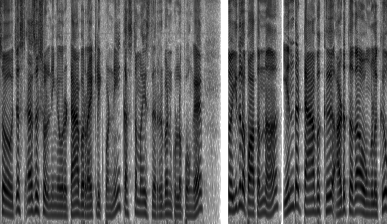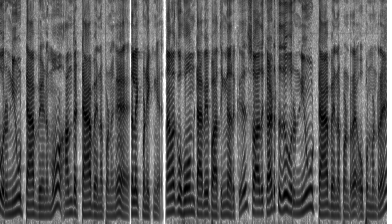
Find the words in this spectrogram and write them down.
ஸோ ஜஸ்ட் ஆஸ் யூஷுவல் நீங்கள் ஒரு டேபை ரைட் கிளிக் பண்ணி கஸ்டமைஸ் த ரிபன்குள்ளே போங்க. ஸோ இதில் பார்த்தோம்னா எந்த டேபுக்கு அடுத்ததாக உங்களுக்கு ஒரு நியூ டேப் வேணுமோ அந்த டேப் என்ன பண்ணுங்க? செலக்ட் பண்ணிக்கோங்க. நமக்கு ஹோம் டேபே பார்த்தீங்கன்னா இருக்குது ஸோ அதுக்கு அடுத்தது ஒரு நியூ டேப் என்ன பண்ணுறேன் ஓப்பன் பண்ணுறேன்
